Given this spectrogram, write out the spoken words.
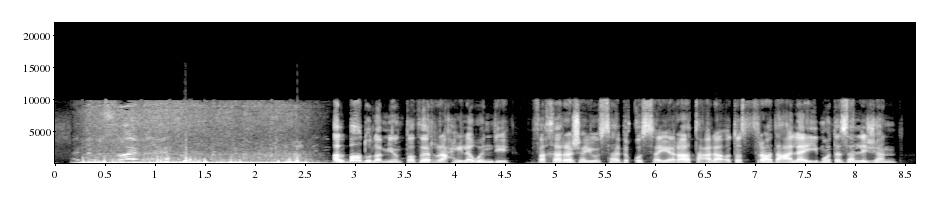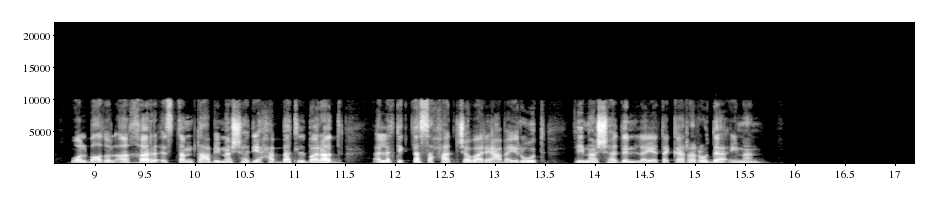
البعض لم ينتظر رحيل ويندي فخرج يسابق السيارات على أوتوستراد علي متزلجا والبعض الآخر استمتع بمشهد حبات البرد التي اكتسحت شوارع بيروت في مشهد لا يتكرر دائما.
